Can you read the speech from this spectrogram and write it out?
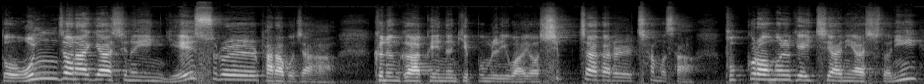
또 온전하게 하시는 이인 예수를 바라보자. 그는 그 앞에 있는 기쁨을 이와여 십자가를 참으사 부끄러움을 개의치 아니하시더니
